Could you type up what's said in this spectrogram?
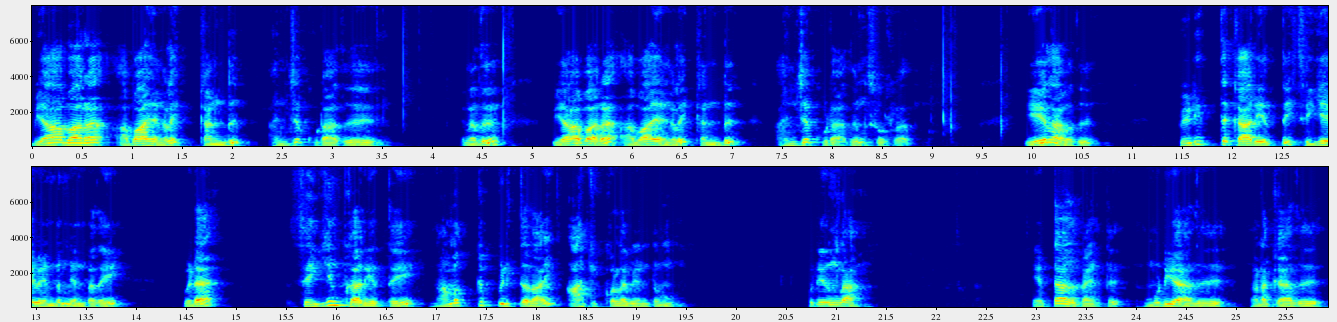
வியாபார அபாயங்களை கண்டு அஞ்சக்கூடாது. என்னது? வியாபார அபாயங்களை கண்டு அஞ்சக்கூடாதுன்னு சொல்கிறார் ஏழாவது பிடித்த காரியத்தை செய்ய வேண்டும் என்பதை விட செய்யும் காரியத்தை நமக்கு பிடித்ததாய் ஆக்கிக்கொள்ள வேண்டும். புரியுதுங்களா? எட்டாவது பாயிண்ட்டு முடியாது நடக்காது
